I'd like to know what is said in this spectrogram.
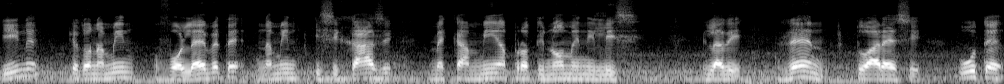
είναι και το να μην βολεύεται, να μην ησυχάζει με καμία προτινόμενη λύση. Δηλαδή δεν του αρέσει ούτε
